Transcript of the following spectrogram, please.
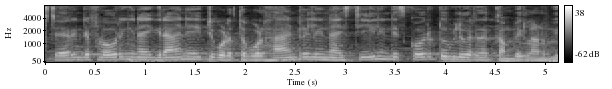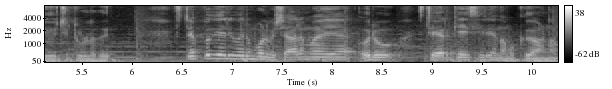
സ്റ്റെയറിന്റെ ഫ്ലോറിങ്ങിനായി ഗ്രാനൈറ്റ് കൊടുത്തപ്പോൾ ഹാൻഡ് റെയിലിനായി സ്റ്റീലിന്റെ സ്ക്വയർ ട്യൂബിൽ വരുന്ന കമ്പികളാണ് ഉപയോഗിച്ചിട്ടുള്ളത്. സ്റ്റെപ്പ് കയറി വരുമ്പോൾ വിശാലമായ ഒരു സ്റ്റെയർ കേസ് ഏരിയ നമുക്ക് കാണാം.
